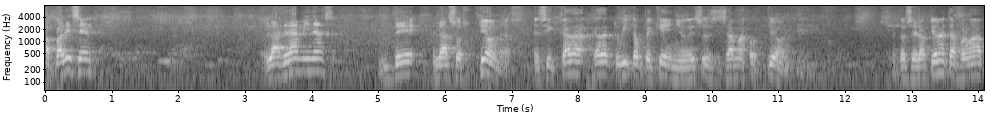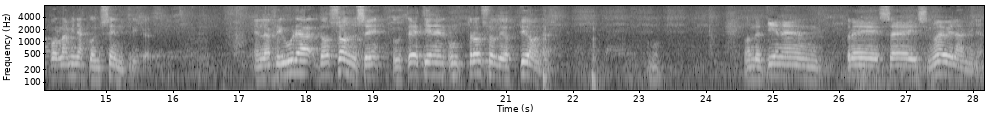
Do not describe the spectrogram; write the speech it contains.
Aparecen las láminas de las ostionas, es decir, cada, cada tubito pequeño de eso se llama ostiona. Entonces la ostiona está formada por láminas concéntricas. En la figura 211 ustedes tienen un trozo de ostiona, donde tienen 3, 6, 9 láminas.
